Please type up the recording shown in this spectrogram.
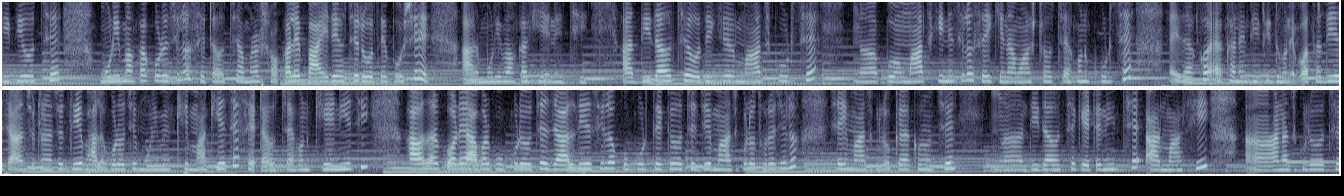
দিদি হচ্ছে মুড়ি মাখা করেছিল, সেটা হচ্ছে আমরা সকালে বাইরে হচ্ছে রোদে বসে আর মুড়ি মাখা খেয়ে নিচ্ছি। আর দিদা হচ্ছে ওদিকে মাছ কুড়ছে মাছ কিনেছিল, সেই কেনা মাছটা হচ্ছে এখন কুড়ছে এই দেখো, এখানে দিদি ধনে পাতা দিয়ে, চানাচুর টানাচুর দিয়ে ভালো করে হচ্ছে মুড়ি মেখে মাখিয়েছে, সেটা হচ্ছে এখন খেয়ে নিয়েছি। খাওয়া দাওয়ার পরে আবার পুকুরে হচ্ছে জাল দিয়েছিল, পুকুর থেকে হচ্ছে যে মাছগুলো ধরেছিল, সেই মাছগুলোকে এখন হচ্ছে দিদা হচ্ছে কেটে নিচ্ছে আর মাসি আনাজগুলো হচ্ছে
